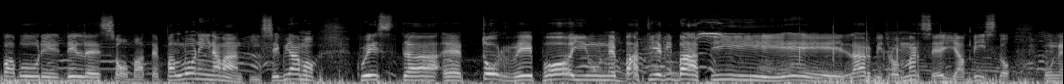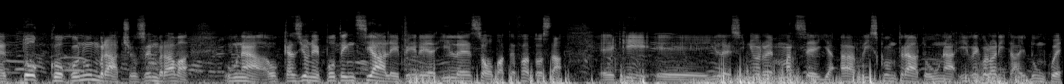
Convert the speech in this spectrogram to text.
favore del Sobat. Pallone in avanti, seguiamo questa eh, torre, poi un batti e ribatti e l'arbitro Marseglia ha visto un tocco con un braccio, sembrava un'occasione potenziale per il Sobat, fatto sta eh, che eh, il signor Marseglia ha riscontrato una irregolarità e dunque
